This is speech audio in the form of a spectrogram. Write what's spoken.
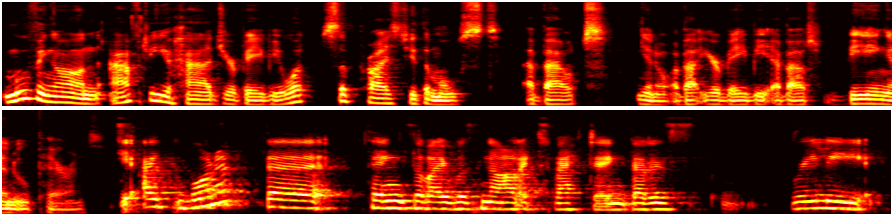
Moving on, after you had your baby, what surprised you the most about you know about your baby, about being a new parent? Yeah, I, one of the things that I was not expecting that is really,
